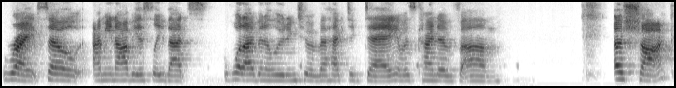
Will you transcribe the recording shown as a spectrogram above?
Right. So, I mean, obviously, that's what I've been alluding to of a hectic day. It was kind of um, a shock,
